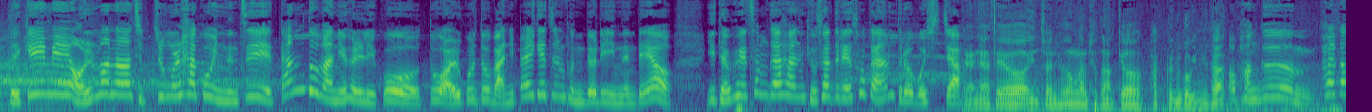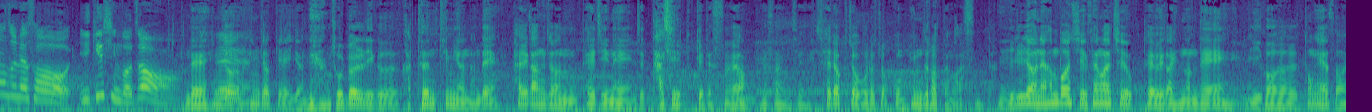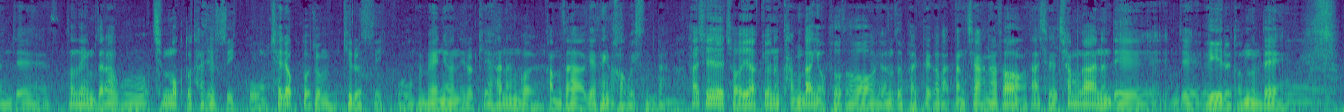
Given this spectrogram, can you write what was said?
네, 게임에 얼마나 집중을 하고 있는지 땀도 많이 흘리고 또 얼굴도 많이 빨개진 분들이 있는데요. 이 대회에 참가한 교사들의 소감 들어보시죠. 네, 안녕하세요. 인천 효성남 초등학교 박근국입니다. 어, 방금 8강전에서 이기신 거죠? 네, 힘겹, 네. 힘겹 게 이겼네요. 조별리그 같은 팀이었는데 8강전 대진에 이제 다시 붙게 됐어요. 그래서 이제 체력적으로 조금 힘들었던 것 같습니다. 1년에 한 번씩 생활체육 대회가 있는데 이걸 통해서 이제 선생님들하고 친목도 다질 수 있고 체력도 좀 기를 수 있고 매년 이렇게 하는 걸 감사하게 생각하고 있습니다. 사실 저희 학교는 강당이 없어서 연습할 때가 마땅치 않아서 사실 참가하는데 이제 의의를 뒀는데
